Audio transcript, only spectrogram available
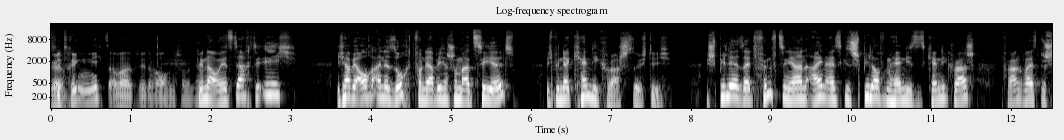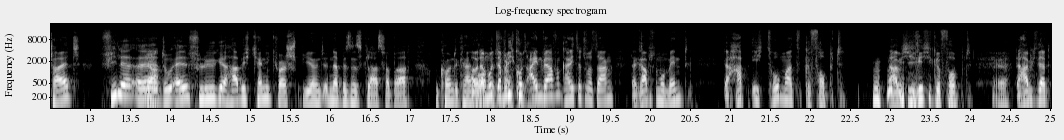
Wir trinken nichts, aber wir rauchen schon. Ja. Genau, und jetzt dachte ich, ich habe ja auch eine Sucht, von der habe ich ja schon mal erzählt. Ich bin ja Candy Crush süchtig. Ich spiele ja seit 15 Jahren ein einziges Spiel auf dem Handy, das ist Candy Crush. Frank weiß Bescheid. Viele äh, Ja. Duellflüge habe ich Candy Crush spielend in der Business Class verbracht und konnte keinen Aber da, Wort muss, mit da will ich kurz einwerfen, kann ich dazu was sagen? Da gab es einen Moment, da hab ich Thomas gefoppt. Da habe ich ihn richtig gefoppt. Da habe ich gesagt,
